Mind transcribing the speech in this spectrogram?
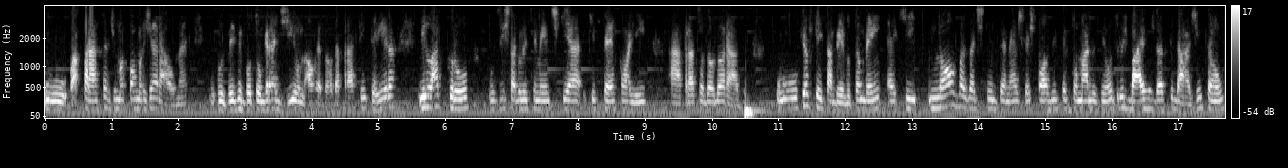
o, a praça de uma forma geral, né? Inclusive botou gradil ao redor da praça inteira e lacrou os estabelecimentos que, a, que cercam ali a Praça do Eldorado. O que eu fiquei sabendo também é que novas atitudes enérgicas podem ser tomadas em outros bairros da cidade. Então,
